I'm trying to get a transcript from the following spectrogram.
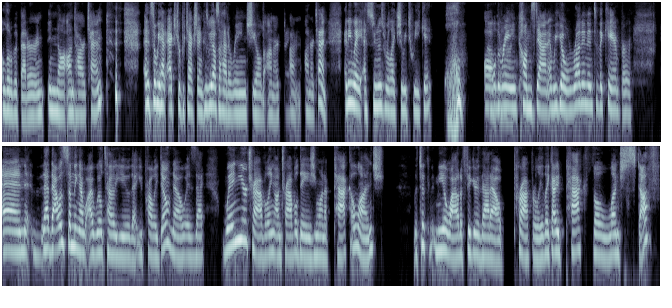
a little bit better and, and not onto our tent. And so we had extra protection because we also had a rain shield on our on, on our tent. Anyway as soon as we're like should we tweak it? All Oh, the God. rain comes down and we go running into the camper. And that that was something I, I will tell you that you probably don't know is that when you're traveling on travel days you want to pack a lunch. It took me a while to figure that out properly like i'd pack the lunch stuff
